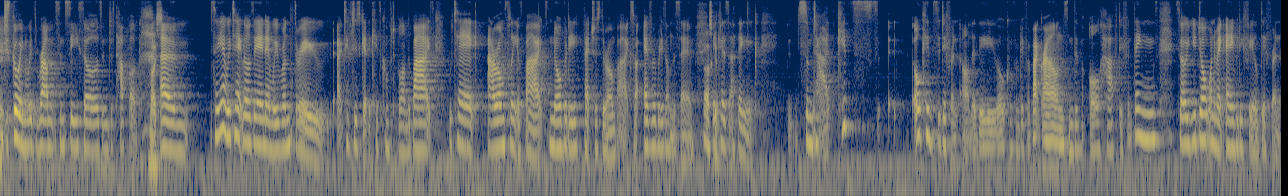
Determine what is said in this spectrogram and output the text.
we just go in with ramps and seesaws and just have fun. Nice. Um, so yeah, we take those in and we run through activities to get the kids comfortable on the bikes. We take our own fleet of bikes. Nobody fetches their own bike, so everybody's on the same. That's good. because I think sometimes kids, all kids are different, aren't they? They all come from different backgrounds and they all have different things. So you don't want to make anybody feel different.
